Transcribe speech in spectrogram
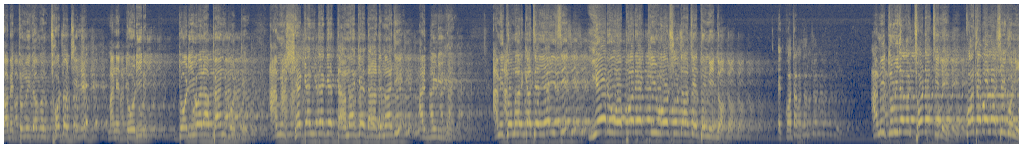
তবে তুমি যখন ছোট ছিলে মানে দড়ির, দড়িওয়ালা প্যান্ট পরতে, আমি সেখান থেকে তামাকে দাঁত মাজি আর বিড়ি খাই। আমি তোমার কাছে এইছি এর ওপরে কি ওষুধ আছে তুমি তো কথা বুঝছ না আমি তুমি যখন ছোট ছিলে কথা বলা শিখুনি।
